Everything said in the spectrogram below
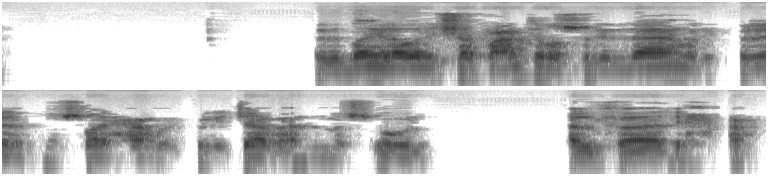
رضي ولشفاعة رسول الله ولكل الصالحة ولكل جابة المسؤول الفاتحة.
